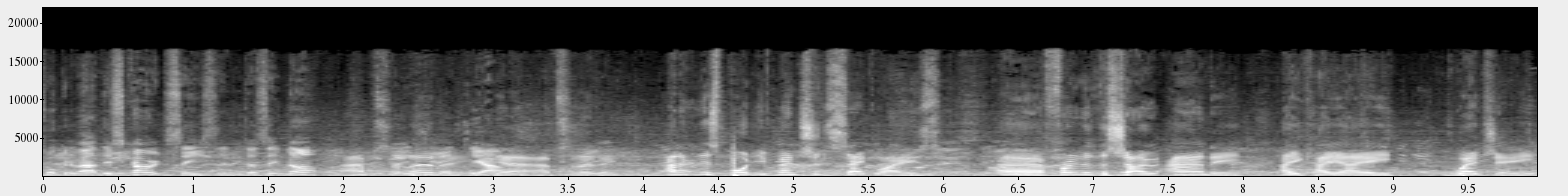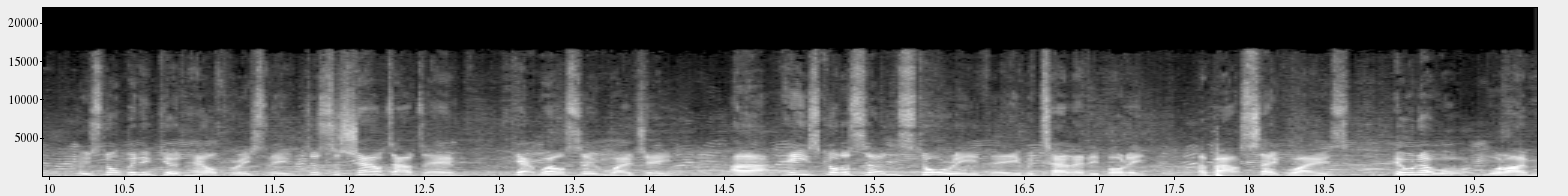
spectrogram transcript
talking about this current season, does it not? Absolutely. Yeah. Yeah, absolutely. And at this point, you've mentioned segways. Uh, friend of the show, Andy, aka Wedgie, who's not been in good health recently. Just a shout out to him. Get well soon, Wedgie. Uh, he's got a certain story that he would tell anybody about segways. He'll know what, what I'm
